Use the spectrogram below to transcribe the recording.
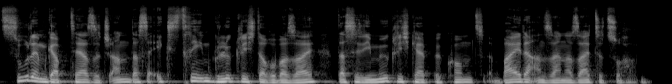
Zudem gab Terzic an, dass er extrem glücklich darüber sei, dass er die Möglichkeit bekommt, beide an seiner Seite zu haben.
